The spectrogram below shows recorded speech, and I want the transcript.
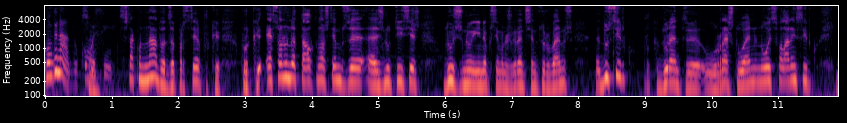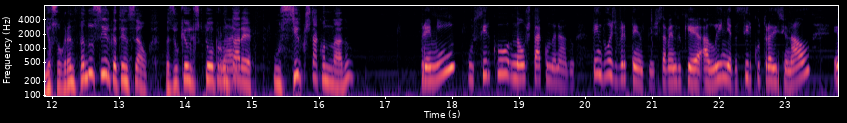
Condenado? Como Sim. assim? Está condenado a desaparecer porque, porque é só no Natal que nós temos eh, as notícias dos, no, e ainda por cima nos grandes centros urbanos eh, do circo. Porque durante o resto do ano não ouço falar em circo. E eu sou grande fã do circo, atenção. Mas o que eu lhes estou a perguntar claro. é: o circo está condenado? Para mim, o circo não está condenado. Tem duas vertentes, sabendo que a linha de circo tradicional é,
